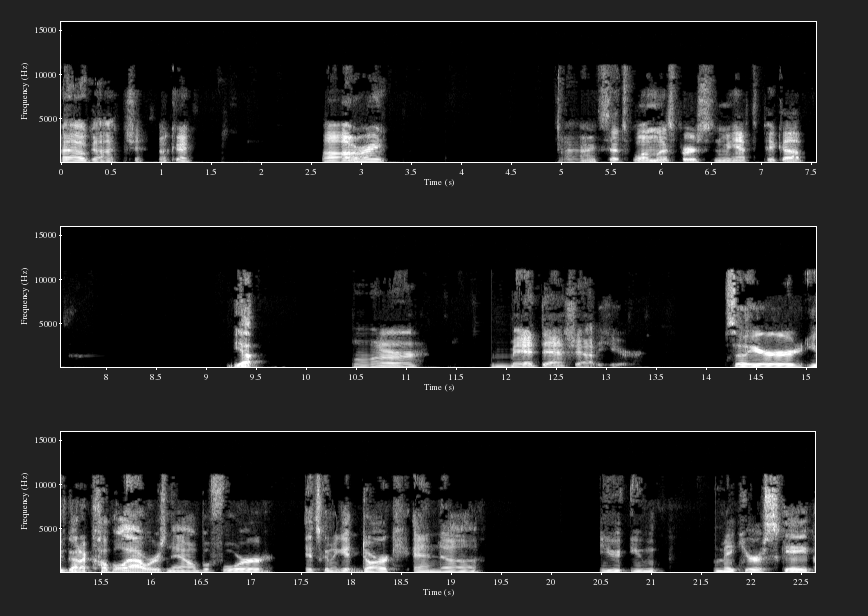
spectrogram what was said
oh, gotcha. Okay. All right. All right, so that's one less person we have to pick up Yep. on our mad dash out of here. So you're you've got a couple hours now before it's going to get dark and uh you you make your escape.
